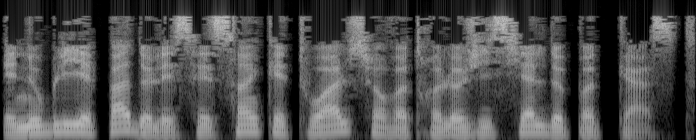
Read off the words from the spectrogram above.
Et n'oubliez pas de laisser 5 étoiles sur votre logiciel de podcast.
